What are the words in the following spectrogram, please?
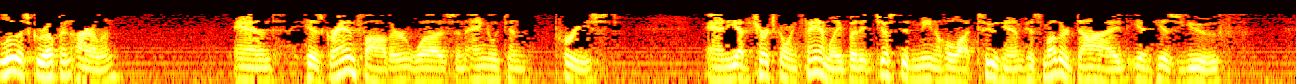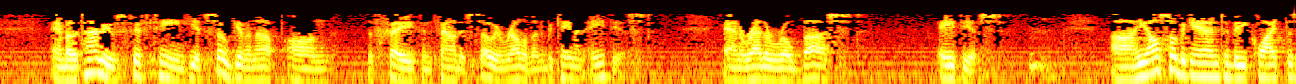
Lewis grew up in Ireland, and his grandfather was an Anglican priest, and he had a church going family, but it just didn't mean a whole lot to him. His mother died in his youth, and by the time he was 15, he had so given up on the faith and found it so irrelevant, he became an atheist, and a rather robust atheist. Uh, he also began to be quite the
